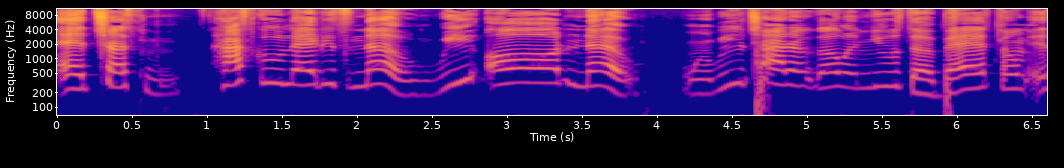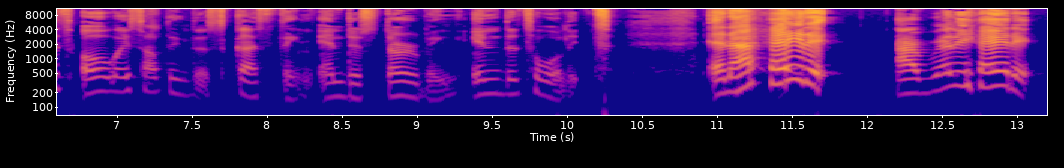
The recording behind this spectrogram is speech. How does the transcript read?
And trust me, high school ladies know, we all know, when we try to go and use the bathroom, it's always something disgusting and disturbing in the toilet. And I hate it. I really hate it.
